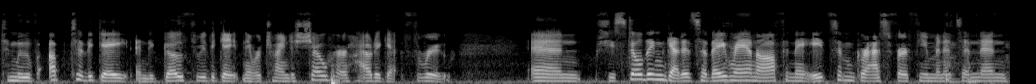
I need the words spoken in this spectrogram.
to move up to the gate and to go through the gate, and they were trying to show her how to get through and she still didn't get it. So they ran off and they ate some grass for a few minutes. And then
